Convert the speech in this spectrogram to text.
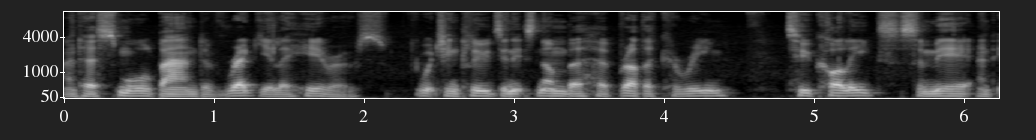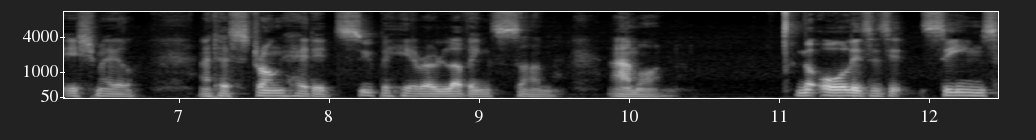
and her small band of regular heroes, which includes in its number her brother Kareem, two colleagues, Samir and Ishmael, and her strong headed, superhero loving son, Ammon. Not all is as it seems,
